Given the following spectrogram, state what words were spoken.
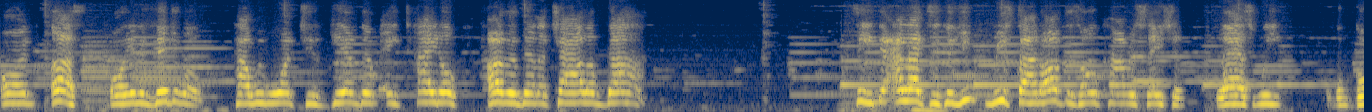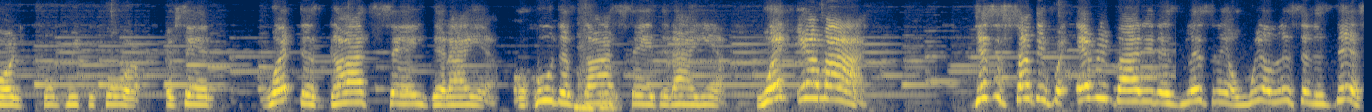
on us or individuals, how we want to give them a title other than a child of God. See, I like to, because you we start off this whole conversation last week, Gordon, week before, have said, what does God say that I am? Or who does mm-hmm. God say that I am? What am I? This is something for everybody that's listening or will listen is this.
